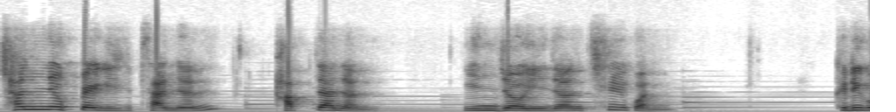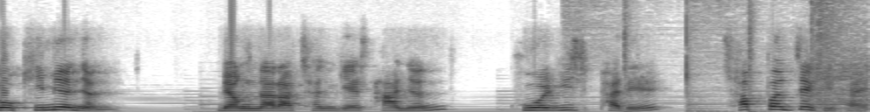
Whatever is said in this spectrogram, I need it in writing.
1624년 갑자년 인조 2년 7권 그리고 김여년 명나라 천계 4년 9월 28일 첫 번째 기사에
